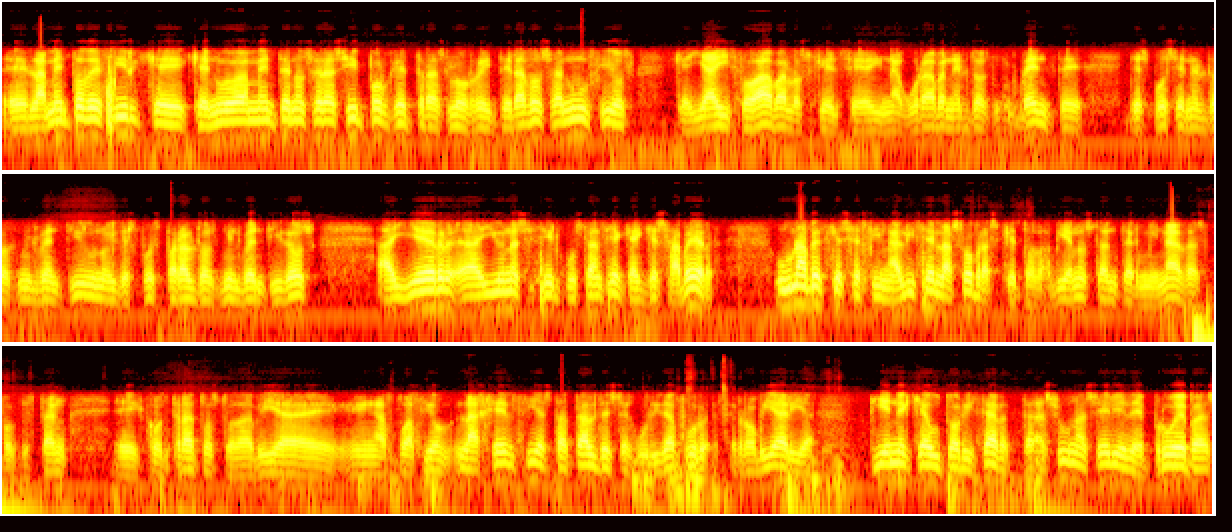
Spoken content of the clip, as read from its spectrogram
Eh, lamento decir que, nuevamente no será así porque tras los reiterados anuncios que ya hizo Ábalos, que se inauguraba en el 2020, después en el 2021 y después para el 2022, ayer hay una circunstancia que hay que saber. Una vez que se finalicen las obras, que todavía no están terminadas porque están eh, contratos todavía en, en actuación, la Agencia Estatal de Seguridad Ferroviaria tiene que autorizar, tras una serie de pruebas,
